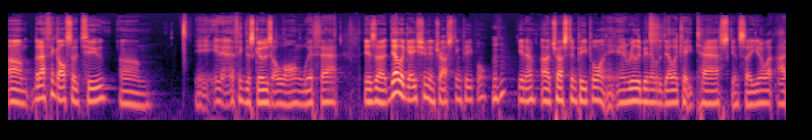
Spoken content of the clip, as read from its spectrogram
Um, but i think also too um, and i think this goes along with that is uh, delegation and trusting people. Mhm. you know uh, trusting people and, and really being able to delegate tasks and say you know what? I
